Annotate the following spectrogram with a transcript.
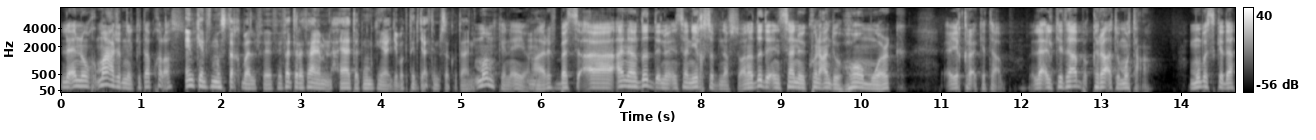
لأنه ما عجبني الكتاب خلاص. يمكن في المستقبل في, في فترة ثانية من حياتك ممكن يعجبك ترجع تمسكه ثاني ممكن أيوه عارف. بس آه أنا ضد إنه الإنسان يغصب نفسه. أنا ضد الانسان انه يكون عنده هوم ورك يقرأ كتاب. لا الكتاب قراءته متعة. مو بس كده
